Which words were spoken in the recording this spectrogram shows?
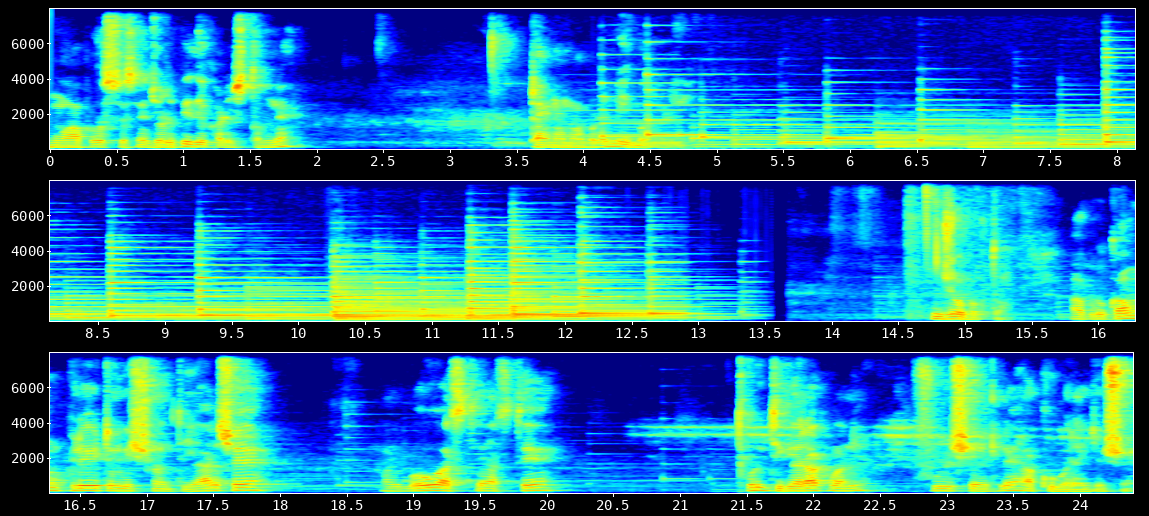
હું આ પ્રોસેસને ઝડપી દેખાડીશ તમને. ટાઈમમાં આપણે નહીં બગડીએ. જો ભક્તો આપણું કમ્પ્લીટ મિશ્રણ તૈયાર છે. હવે બહુ આસ્તે આસ્તે થોડીક જગ્યા રાખવાની. ફૂલ છે એટલે આખું ભરાઈ જશે.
